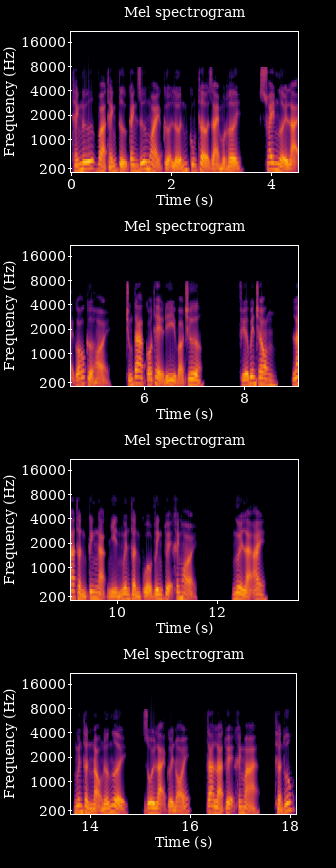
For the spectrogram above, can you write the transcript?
Thánh nữ và thánh tử canh giữ ngoài cửa lớn cũng thở dài một hơi, xoay người lại gõ cửa hỏi chúng ta có thể đi vào chưa? Phía bên trong, la thần kinh ngạc nhìn nguyên thần của vinh tuệ khanh hỏi. Ngươi là ai? Nguyên thần nọ ngớ người, rồi lại cười nói, ta là tuệ khanh mà, thần thúc,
